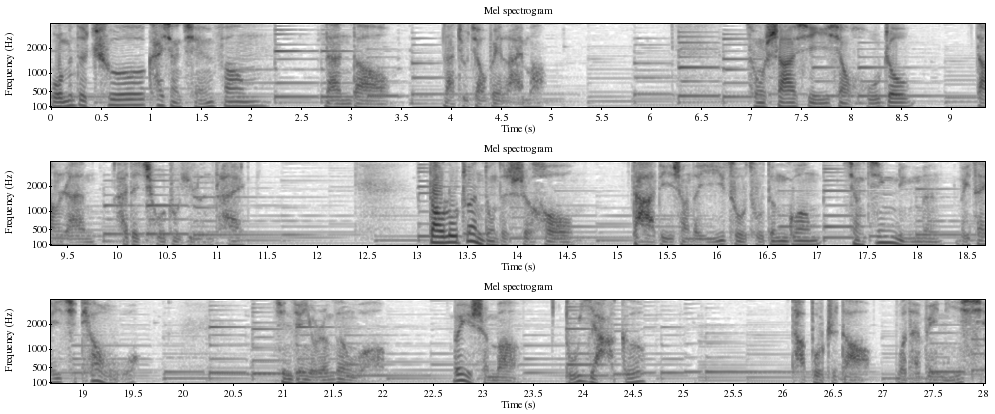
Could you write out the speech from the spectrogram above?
我们的车开向前方，难道那就叫未来吗？从沙溪移向湖州，当然还得求助于轮胎。道路转动的时候，大地上的一簇簇灯光像精灵们围在一起跳舞。今天有人问我，为什么读雅歌？他不知道我在为你写，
